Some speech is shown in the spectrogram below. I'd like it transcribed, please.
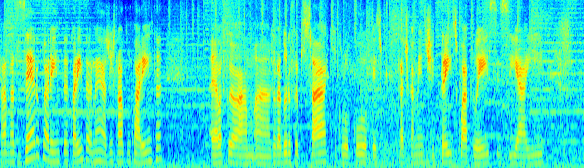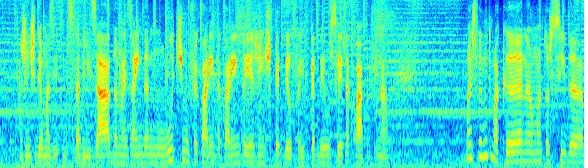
tava 0,40, 40, né? A gente tava com 40 ela foi a, a jogadora foi pro saque, colocou, fez praticamente 3, 4 aces e aí a gente deu uma estabilizada, mas ainda no último foi 40 40 e a gente perdeu, foi perdeu 6 a 4 final. Mas foi muito bacana, uma torcida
